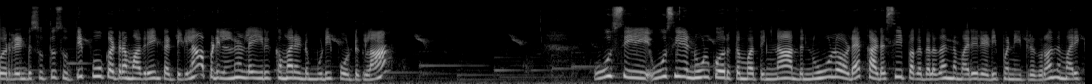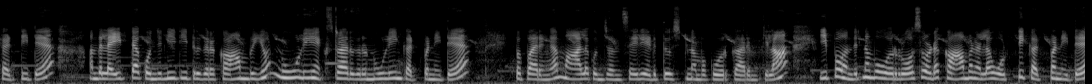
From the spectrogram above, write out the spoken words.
ஒரு ரெண்டு சுற்று சுற்றி பூ கட்டுற மாதிரியும் கட்டிக்கலாம். அப்படி இல்லைன்னா நல்லா இறுக்கமாக ரெண்டு முடி போட்டுக்கலாம். ஊசி ஊசியில் நூல் கோர்த்தம் பார்த்திங்கன்னா அந்த நூலோட கடைசி பக்கத்தில் தான் இந்த மாதிரி ரெடி பண்ணிகிட்டு இருக்கிறோம். இந்த மாதிரி கட்டிட்டு அந்த லைட்டாக கொஞ்சம் நீட்டிகிட்டு இருக்கிற காம்பையும் நூலையும் எக்ஸ்ட்ரா இருக்கிற நூலையும் கட் பண்ணிவிட்டு இப்போ பாருங்கள் மாலை கொஞ்சம் அந்த சைடு எடுத்து வச்சுட்டு நம்ம கோர்க்க ஆரம்பிக்கலாம். இப்போ வந்துட்டு நம்ம ஒரு ரோஸோட காம்பை நல்லா ஒட்டி கட் பண்ணிவிட்டு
